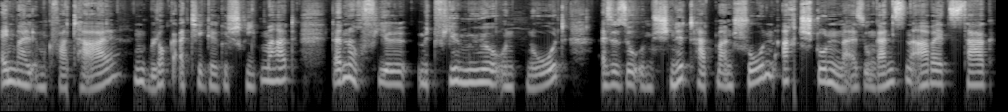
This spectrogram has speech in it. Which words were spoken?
einmal im Quartal einen Blogartikel geschrieben hat, dann noch viel mit viel Mühe und Not. Also so im Schnitt hat man schon acht Stunden, also einen ganzen Arbeitstag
